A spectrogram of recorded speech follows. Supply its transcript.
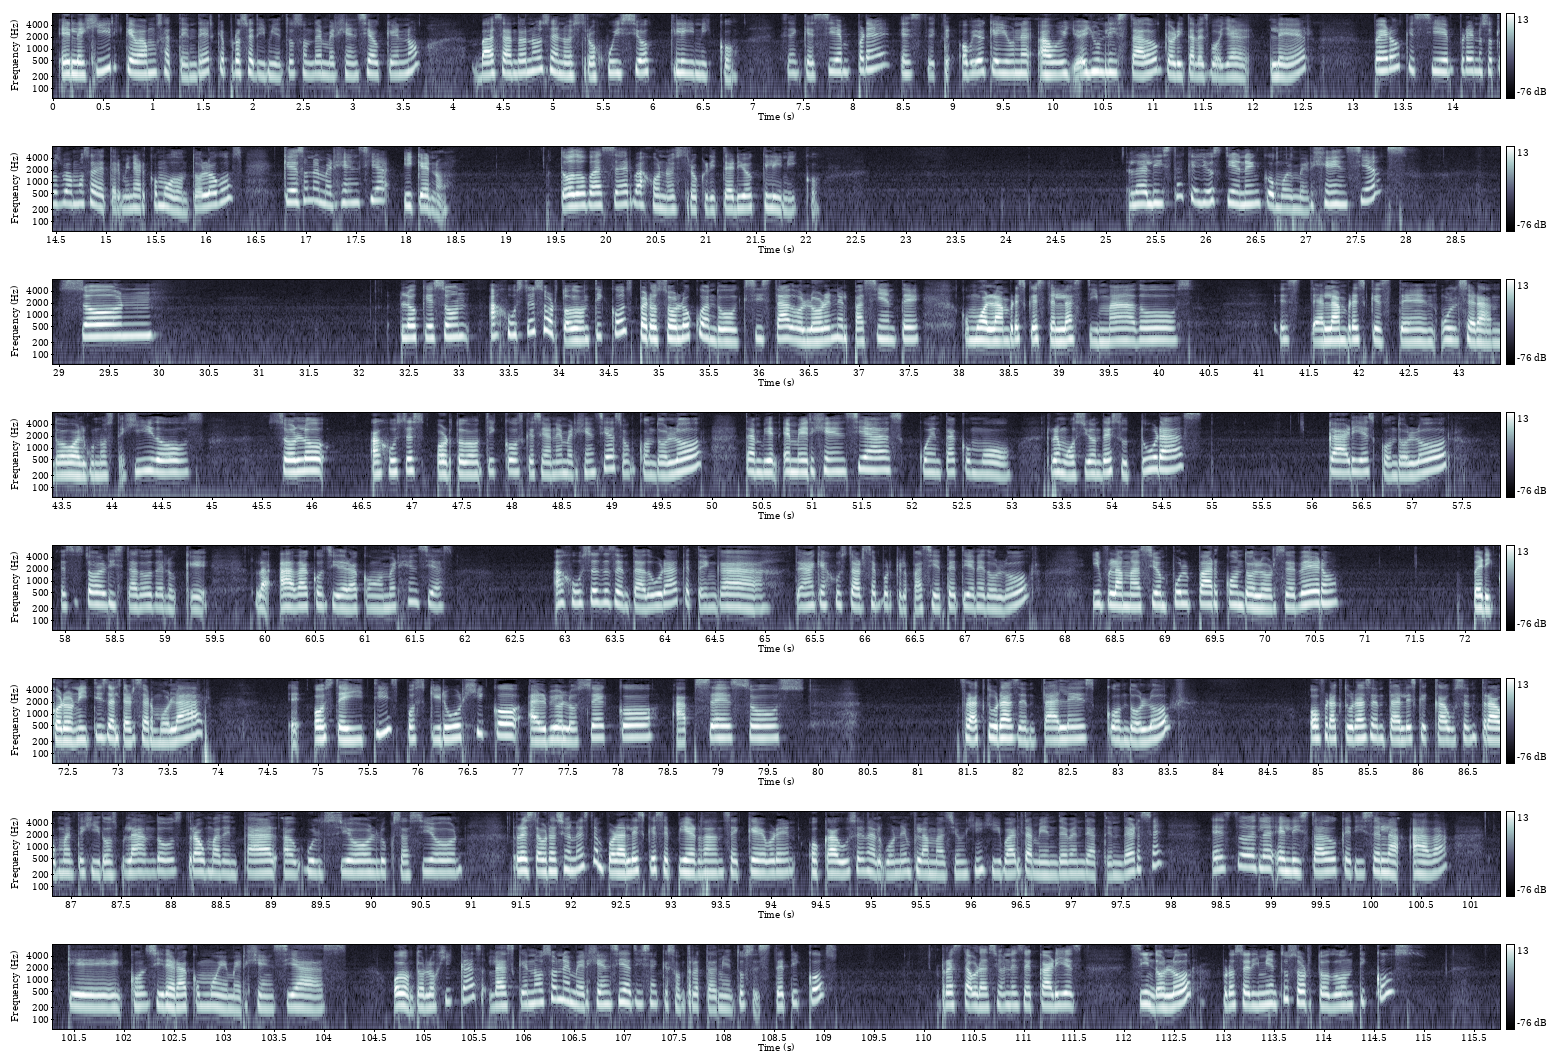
elegir qué vamos a atender, qué procedimientos son de emergencia o qué no, basándonos en nuestro juicio clínico. Dicen que siempre, este, obvio que hay, una, hay un listado que ahorita les voy a leer, pero que siempre nosotros vamos a determinar como odontólogos qué es una emergencia y qué no. Todo va a ser bajo nuestro criterio clínico. La lista que ellos tienen como emergencias son lo que son ajustes ortodónticos, pero solo cuando exista dolor en el paciente, como alambres que estén lastimados, este, alambres que estén ulcerando algunos tejidos, solo ajustes ortodónticos que sean emergencias son con dolor. También emergencias cuenta como remoción de suturas, caries con dolor. Ese es todo el listado de lo que la ADA considera como emergencias. Ajustes de sentadura que tenga, tenga que ajustarse porque el paciente tiene dolor. Inflamación pulpar con dolor severo. Pericoronitis del tercer molar osteitis posquirúrgico, alveolo seco, abscesos, fracturas dentales con dolor o fracturas dentales que causen trauma en tejidos blandos, trauma dental, abulsión, luxación, restauraciones temporales que se pierdan, se quebren o causen alguna inflamación gingival también deben de atenderse. Esto es el listado que dice la ADA que considera como emergencias odontológicas. Las que no son emergencias dicen que son tratamientos estéticos, restauraciones de caries sin dolor, procedimientos ortodónticos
